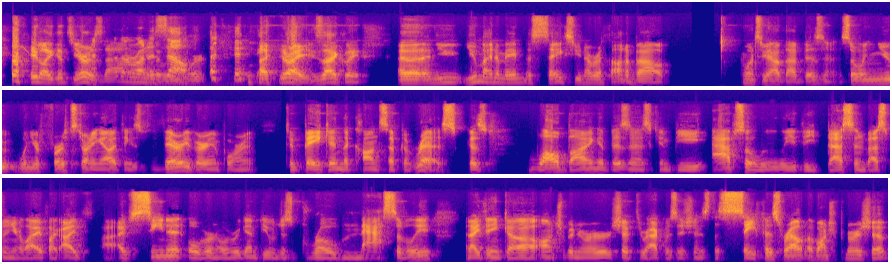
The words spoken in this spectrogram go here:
right? Like it's yours now. Run right? itself. like, right, exactly. And, uh, and you you might have made mistakes you never thought about once you have that business. So when you when you're first starting out, I think it's very very important to bake in the concept of risk because while buying a business can be absolutely the best investment in your life like i've i've seen it over and over again people just grow massively. And i think uh, entrepreneurship through acquisition is the safest route of entrepreneurship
